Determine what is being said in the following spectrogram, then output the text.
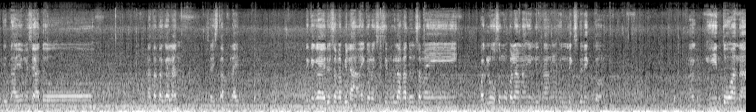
Hindi tayo masyado natatagalan sa stoplight. Hindi kagaya doon sa kabila, ay kung nagsisimula ka doon sa may paglusong mo pa lang ng, in, ng inlex connector, naghihintuan na,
